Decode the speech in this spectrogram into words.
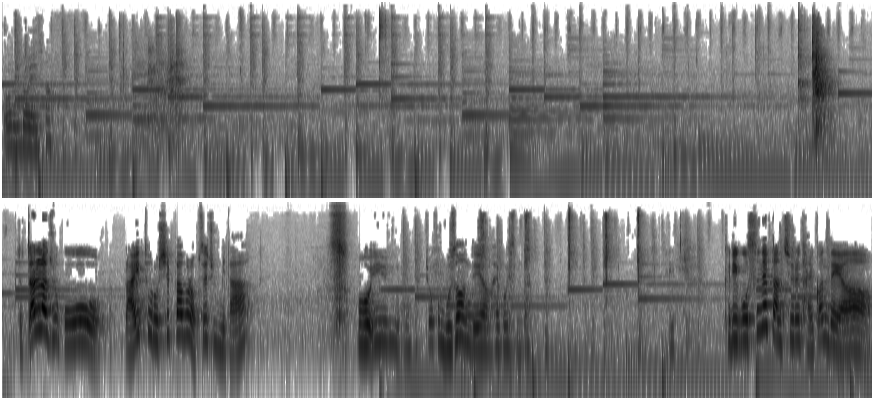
이걸로 해서 저 잘라주고 라이터로 실밥을 없애줍니다. 어, 이 조금 무서운데요. 해보겠습니다. 그리고 스냅 단추를 달 건데요.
